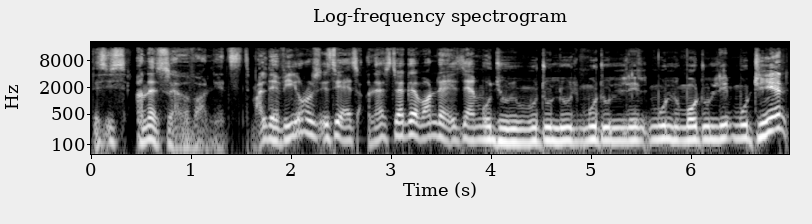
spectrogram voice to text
das ist anders geworden jetzt. Weil der Virus ist ja jetzt anders geworden, der ist ja modul, modul, modul, modul, mutiert,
